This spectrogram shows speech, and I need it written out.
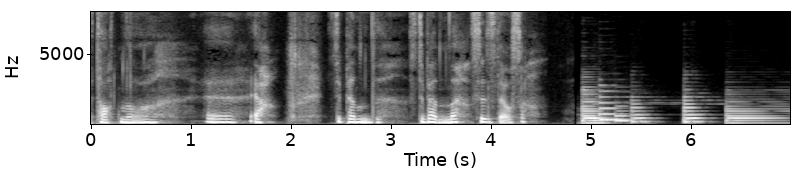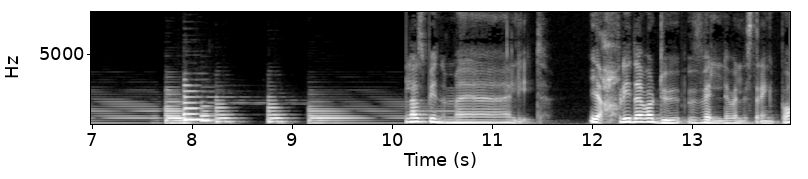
etatene og eh, ja, stipend, stipendene syns det også. La oss begynne med lyd. Ja. Fordi det var du veldig, veldig streng på.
